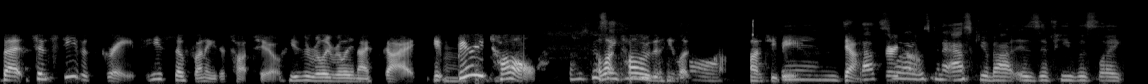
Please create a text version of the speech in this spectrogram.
But since Steve is great, he's so funny to talk to. He's a really really nice guy. Mm. Very tall, a lot taller than he looks on TV. And yeah, that's what tall. I was going to ask you about is if he was like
